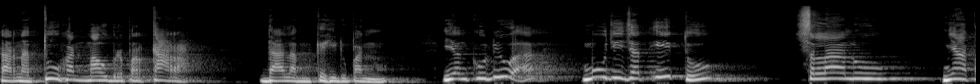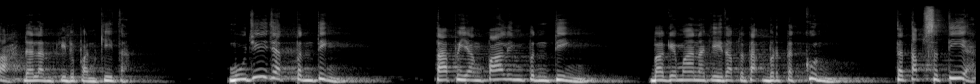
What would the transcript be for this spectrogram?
Karena Tuhan mau berperkara dalam kehidupanmu. Yang kedua, mujizat itu selalu nyata dalam kehidupan kita. Mujizat penting, tapi yang paling penting bagaimana kita tetap bertekun, tetap setia,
